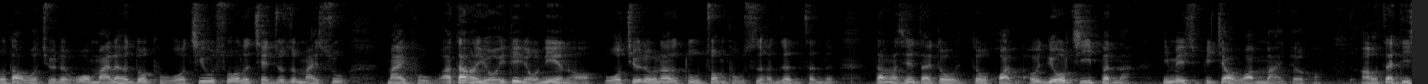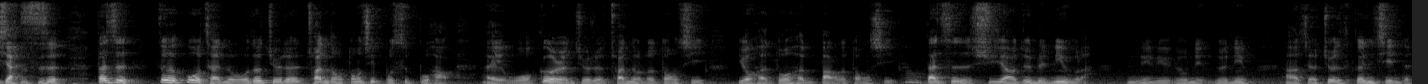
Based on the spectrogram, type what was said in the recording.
多到我觉得我买了很多谱，我几乎所有的钱就是买书买谱啊。当然有一定有念哦，我觉得我那个读总谱是很认真的。当然现在都都还我留几本呐、啊，因为是比较晚买的哈。啊，我在地下室，但是这个过程呢，我都觉得传统东西不是不好。哎，我个人觉得传统的东西有很多很棒的东西，但是需要就 renew 了，renew renew renew 啊，就就是更新的。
